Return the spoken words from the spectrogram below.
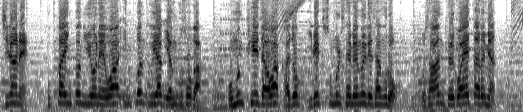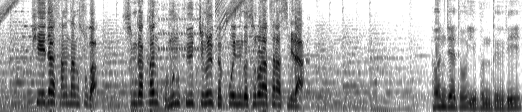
지난해 국가인권위원회와 인권의학연구소가 고문 피해자와 가족 223명을 대상으로 조사한 결과에 따르면 피해자 상당수가 심각한 고문 후유증을 겪고 있는 것으로 나타났습니다. 현재도 이분들이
